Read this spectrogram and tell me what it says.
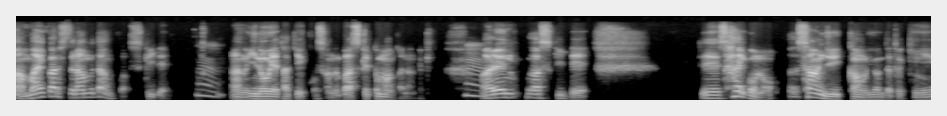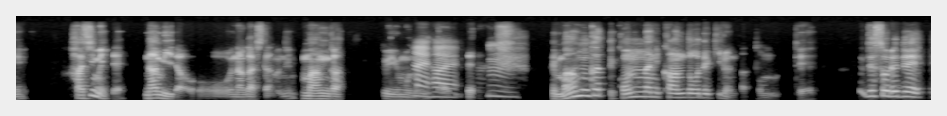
まあ前からスラムダンクは好きで、うん。あの井上武彦さんのバスケット漫画なんだけうんど、あれが好きで、で、最後の31巻を読んだ時に、初めて涙を流したのね、漫画というものに対して。うん。で漫画ってこんなに感動できるんだと思って、で、それで、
